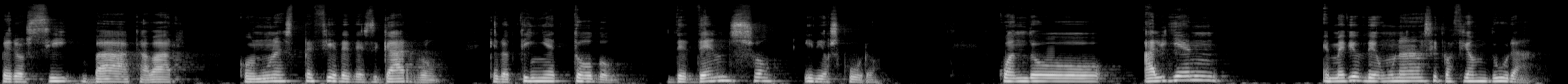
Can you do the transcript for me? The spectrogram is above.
pero sí va a acabar con una especie de desgarro que lo tiñe todo de denso y de oscuro. Cuando alguien en medio de una situación dura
